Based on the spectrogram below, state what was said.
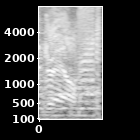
the drill.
